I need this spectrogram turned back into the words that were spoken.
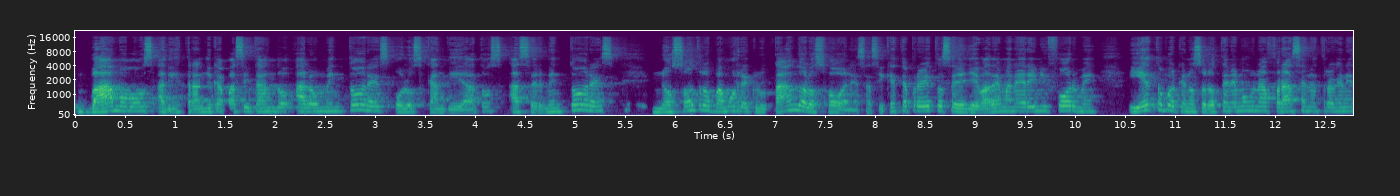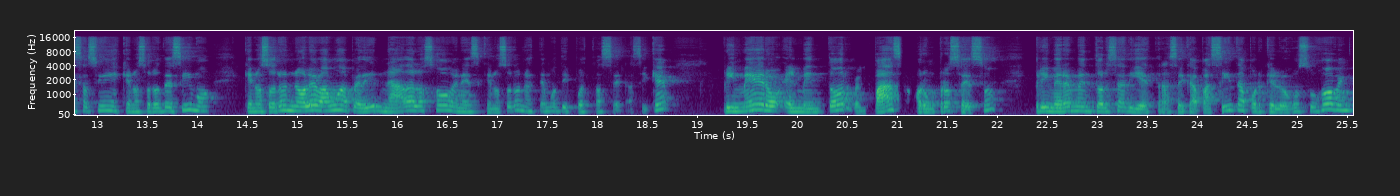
vamos adiestrando y capacitando a los mentores o los candidatos a ser mentores, nosotros vamos reclutando a los jóvenes. Así que este proyecto se lleva de manera uniforme y esto porque nosotros tenemos una frase en nuestra organización y es que nosotros decimos que nosotros no le vamos a pedir nada a los jóvenes que nosotros no estemos dispuestos a hacer. Así que primero el mentor pasa por un proceso primero el mentor se adiestra, se capacita porque luego su joven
